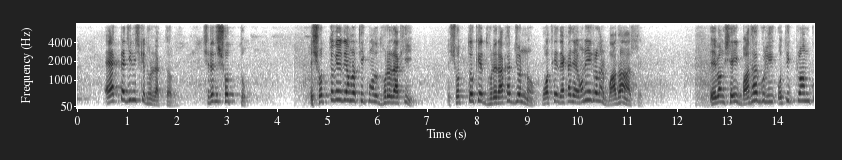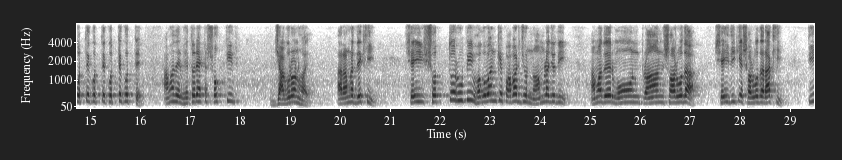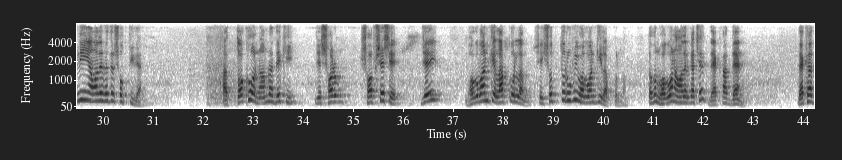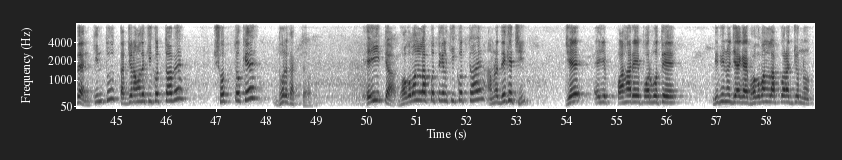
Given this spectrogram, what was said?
একটা জিনিসকে ধরে রাখতে হবে। সেটা হচ্ছে সত্য। এই সত্যকে যদি আমরা ঠিক মতো ধরে রাখি, এই সত্যকে ধরে রাখার জন্য পথে দেখা যায় অনেক রকমের বাধা আসে। এবং সেই বাধাগুলি অতিক্রম করতে করতে করতে করতে আমাদের ভেতরে একটা শক্তির জাগরণ হয়। আর আমরা দেখি, সেই সত্যরূপী ভগবানকে পাবার জন্য আমরা যদি আমাদের মন, প্রাণ সর্বদা সেই দিকে সর্বদা রাখি তিনি আমাদের ভেতরে শক্তি দেন। আর তখন আমরা দেখি যে সর্ব, সবশেষে যেই ভগবানকে লাভ করলাম, সেই সত্যরূপী ভগবানকেই লাভ করলাম। তখন ভগবান আমাদের কাছে দেখা দেন। দেখা দেন, কিন্তু তার জন্য আমাদের কি করতে হবে? সত্যকে ধরে থাকতে হবে। এইটা, ভগবান লাভ করতে গেলে কি করতে হয়? আমরা দেখেছি যে এই যে পাহাড়ে, পর্বতে, বিভিন্ন জায়গায় ভগবান লাভ করার জন্য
